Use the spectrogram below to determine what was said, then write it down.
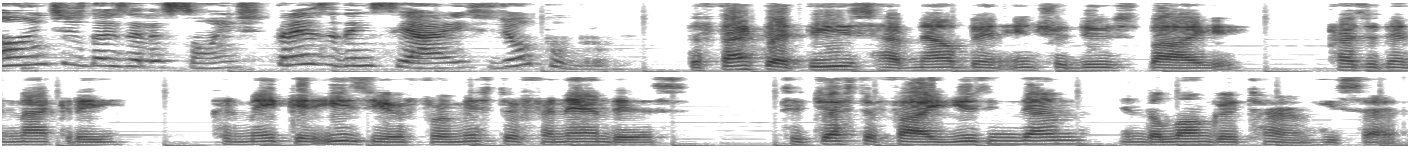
antes das eleições presidenciais de outubro. The fact that these have now been introduced by President Macri could make it easier for Mr. To justify using them in the longer term, he said.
